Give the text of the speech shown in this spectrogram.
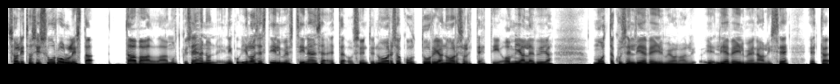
Se oli tosi surullista tavallaan, mutta kysehän on niin kuin iloisesta ilmiöstä sinänsä, että syntyi nuorisokulttuuri ja nuorisolle tehtiin omia levyjä, mutta kun sen lieveilmiönä oli, lieveilmiönä oli se, että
